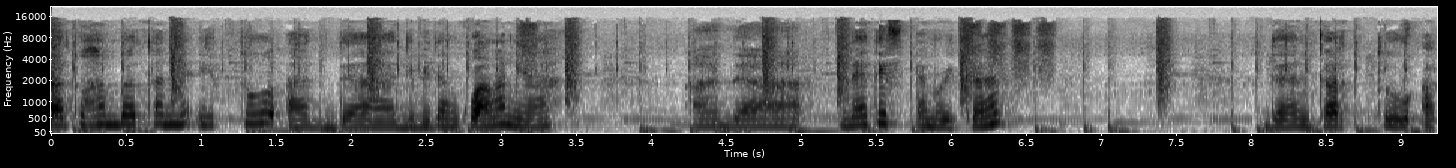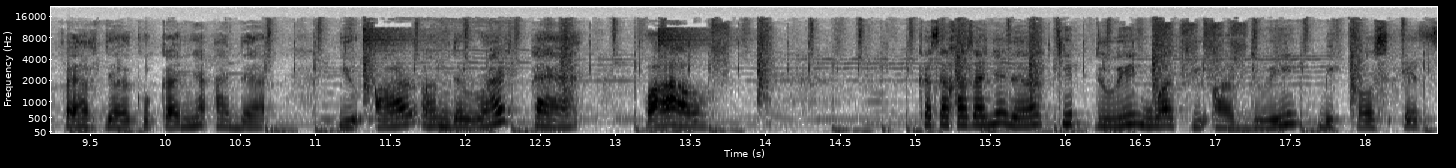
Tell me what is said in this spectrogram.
Kartu hambatannya itu ada di bidang keuangan ya. Ada Native American dan kartu apa yang harus dilakukannya ada You are on the right path. Wow. Kata-katanya adalah keep doing what you are doing because it's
